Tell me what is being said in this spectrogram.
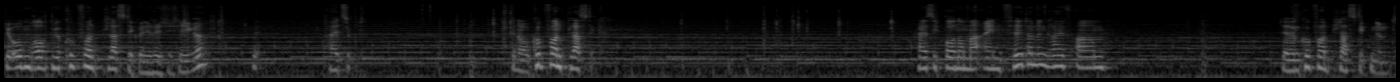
Hier oben brauchten wir Kupfer und Plastik, wenn ich richtig liege. Genau, Kupfer und Plastik. Heißt, ich brauche nochmal einen filternden Greifarm, der dann Kupfer und Plastik nimmt.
